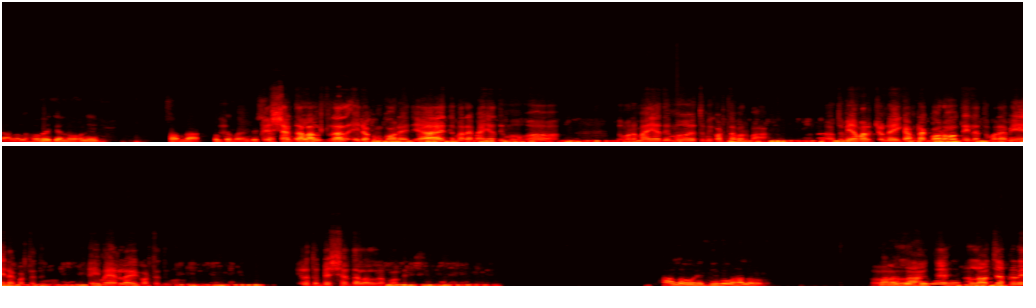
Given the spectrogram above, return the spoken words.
দালাল হবে কেন? উনি সম্রাট বলতে পারেন বেশ্যার। দালালরা এরকম করে যে এই তোমার মাইয়া দিমু হ্যাঁ তোমার মাইয়া দিমু তুমি করতে পারবা। তুমি আমার জন্য এই কামটা করো তাহলে তোমার আমি এটা করতে দিমু। এই মায়ের লাগে করতে দিমু। এটা তো বেশ্যার দালালরা বলে। ভালো উনি দিব ভালো। আল্লাহ হচ্ছে জীবনে- আল্লাহ হচ্ছে আপনারা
